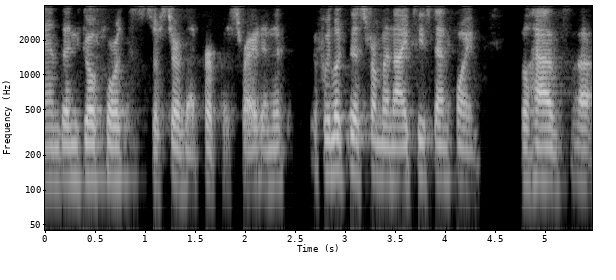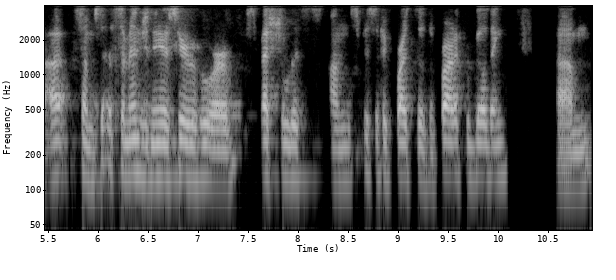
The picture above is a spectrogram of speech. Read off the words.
and then go forth to serve that purpose, right? And if, if we look this from an IT standpoint, we'll have uh, uh some some engineers here who are specialists on specific parts of the product we're building, um,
